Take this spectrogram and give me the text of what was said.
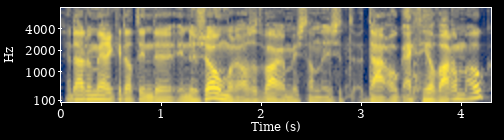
En daardoor merk je dat in de, in de zomer, als het warm is, dan is het daar ook echt heel warm ook.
